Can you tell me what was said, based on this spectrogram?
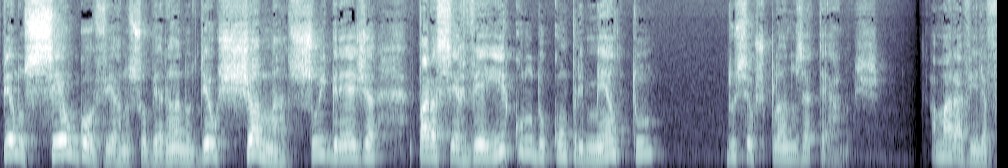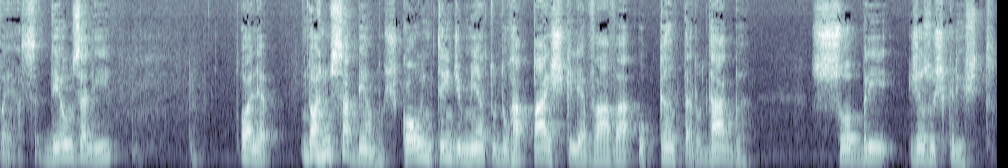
pelo seu governo soberano, Deus chama sua igreja para ser veículo do cumprimento dos seus planos eternos. A maravilha foi essa. Deus ali, olha, nós não sabemos qual o entendimento do rapaz que levava o cântaro d'água sobre Jesus Cristo,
